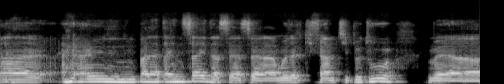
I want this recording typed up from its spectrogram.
euh, une, Palata Inside, c'est un modèle qui fait un petit peu tout, mais euh,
